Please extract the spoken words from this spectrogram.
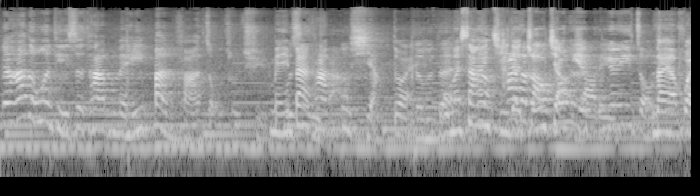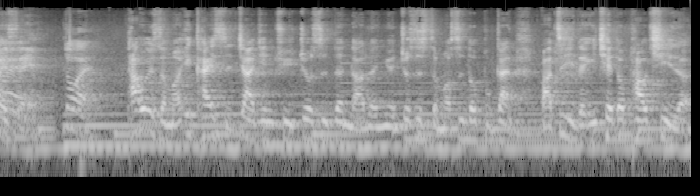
那他的问题是他没办法走出去，没办法，他不想，对，对不对？我们上一集的主角也不愿意走，那要怪谁？对。她为什么一开始嫁进去就是任劳任怨，就是什么事都不干，把自己的一切都抛弃了，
